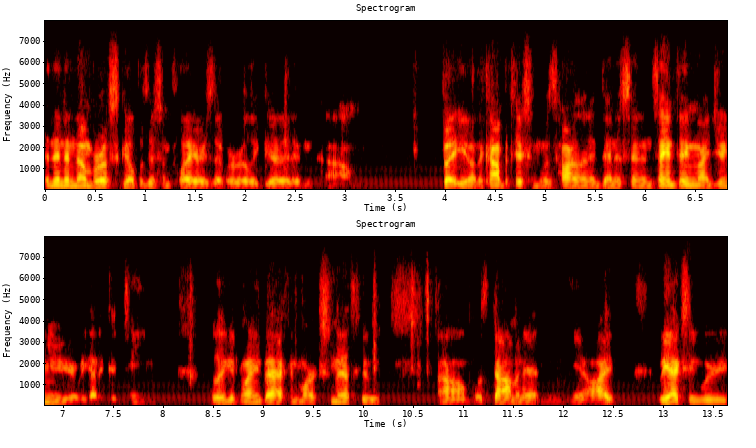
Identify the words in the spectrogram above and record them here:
and then a number of skill position players that were really good. And um, but you know the competition was Harlan and Denison, and same thing my junior year. We had a good team, really good running back, and Mark Smith, who um, was dominant. And you know I we actually we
